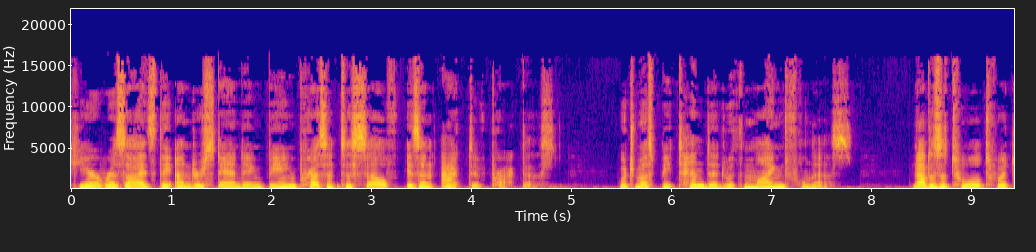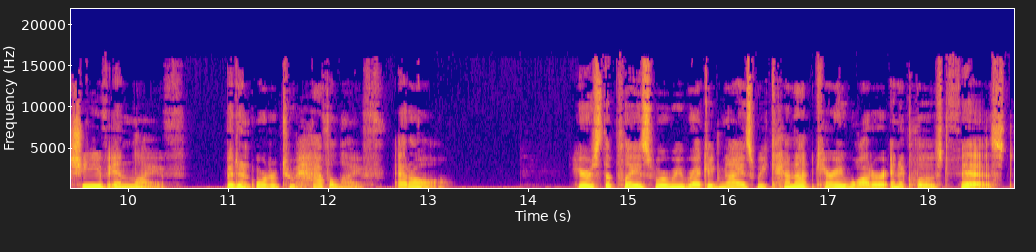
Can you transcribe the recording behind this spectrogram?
Here resides the understanding being present to self is an active practice, which must be tended with mindfulness, not as a tool to achieve in life, but in order to have a life at all. Here's the place where we recognize we cannot carry water in a closed fist,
